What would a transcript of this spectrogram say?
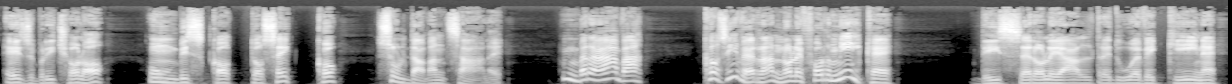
e sbriciolò un biscotto secco sul davanzale. Brava! Così verranno le formiche! dissero le altre due vecchine,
